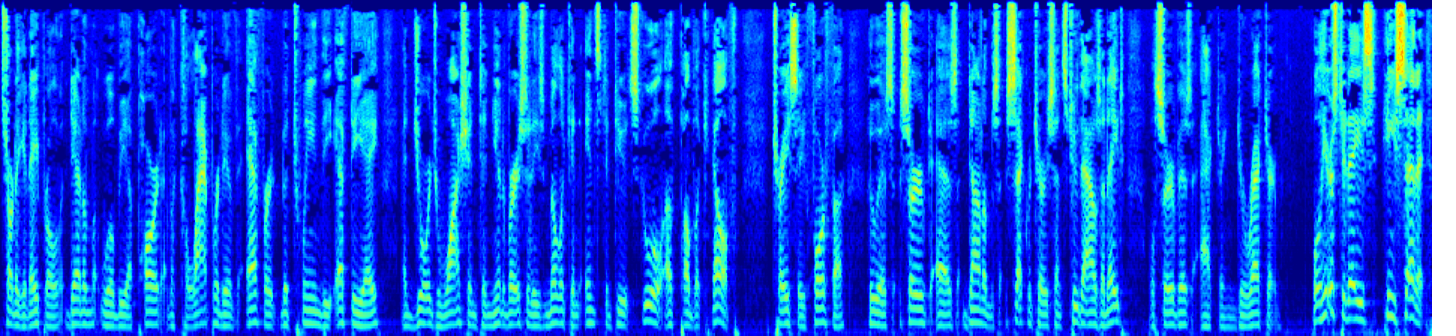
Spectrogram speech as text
Starting in April, Dunham will be a part of a collaborative effort between the FDA and George Washington University's Milken Institute School of Public Health. Tracy Forfa, who has served as Dunham's secretary since 2008, will serve as acting director. Well, here's today's He Said It.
